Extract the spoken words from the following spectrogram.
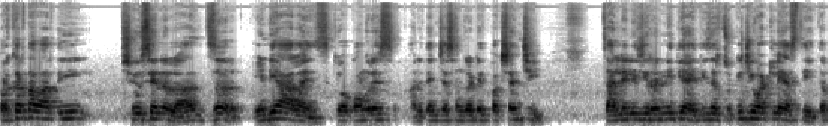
प्रखरतावादी शिवसेनेला जर इंडिया अलायन्स किंवा काँग्रेस आणि त्यांच्या संघटित पक्षांची चाललेली जी रणनीती आहे ती जर चुकीची वाटली असती तर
